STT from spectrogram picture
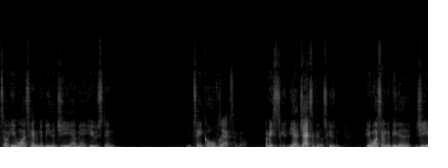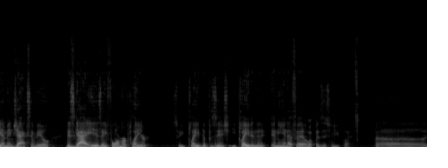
So he wants him to be the GM in Houston to take over. Jacksonville. I mean, yeah, Jacksonville. Excuse me. He wants him to be the GM in Jacksonville. This guy is a former player, so he played the position. He played in the in the NFL. What position do you play? Uh,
